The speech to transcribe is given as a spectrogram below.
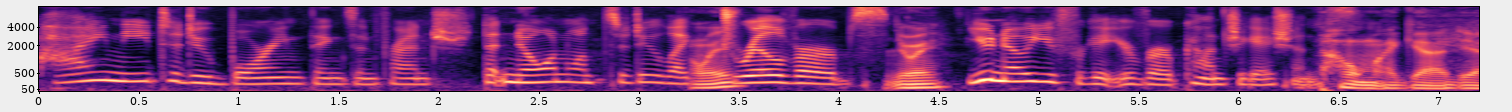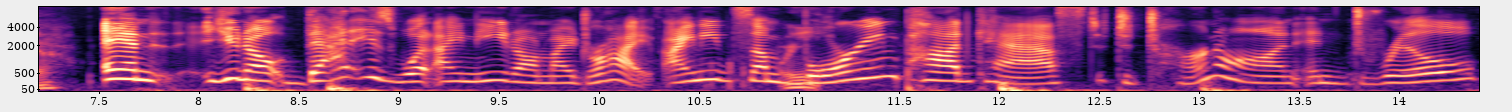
I need to do boring things in French that no one wants to do, like Oui. drill verbs. Oui. You know, you forget your verb conjugations. Oh my God, yeah. And you know, that is what I need on my drive. I need some Oui. boring podcast to turn on and drill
